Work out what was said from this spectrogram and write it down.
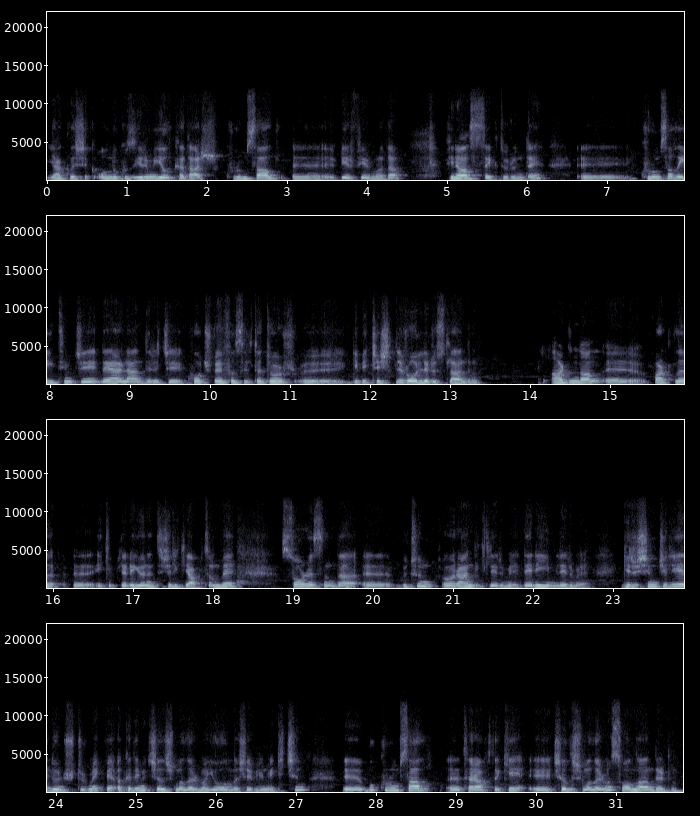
yaklaşık 19-20 yıl kadar kurumsal bir firmada, finans sektöründe kurumsal eğitimci, değerlendirici, koç ve fasilitatör gibi çeşitli roller üstlendim. Ardından farklı ekiplere yöneticilik yaptım ve sonrasında bütün öğrendiklerimi, deneyimlerimi girişimciliğe dönüştürmek ve akademik çalışmalarıma yoğunlaşabilmek için bu kurumsal taraftaki çalışmalarımı sonlandırdım.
